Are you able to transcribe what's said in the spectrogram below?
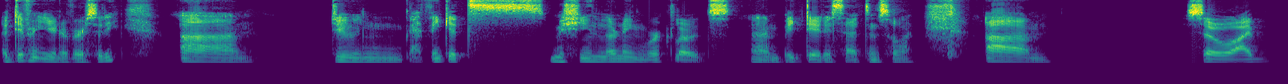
a different university. Um, doing, I think it's machine learning workloads, um, big data sets, and so on. Um, so I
